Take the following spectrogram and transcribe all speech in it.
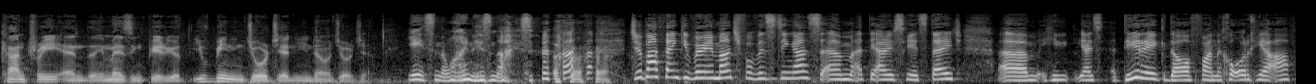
country and the amazing period. You've been in Georgia and you know Georgia. Yes, and the wine is nice. Juba, thank you very much for visiting us um, at the RSG stage. Um, hy jy's direk daar van Georgië af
